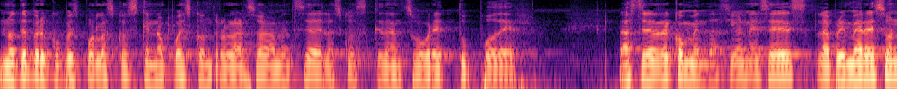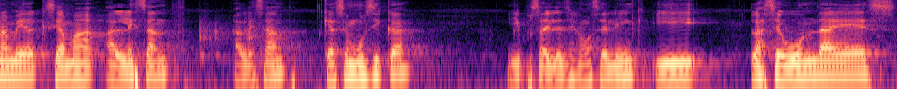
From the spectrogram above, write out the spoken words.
no te preocupes por las cosas que no puedes controlar, solamente de las cosas que dan sobre tu poder. Las tres recomendaciones es, la primera es una amiga que se llama Alessand, Alessand, que hace música y pues ahí les dejamos el link. Y la segunda es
